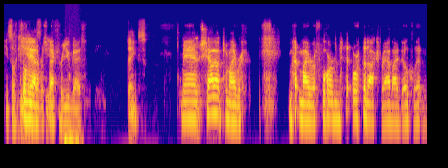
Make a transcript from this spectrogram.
He's lucky. it's only he out of respect teeth. for you guys Thanks. Man, shout out to my re- my, my reformed Orthodox Rabbi Bill Clinton.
